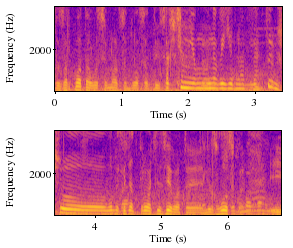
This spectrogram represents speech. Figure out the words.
де зарплата 18-20 тисяч. Так чим йому не вигідно це? Тим, що вони хочуть приватизувати лісгоспи і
